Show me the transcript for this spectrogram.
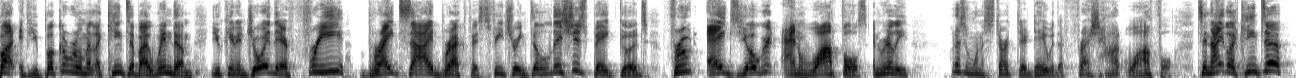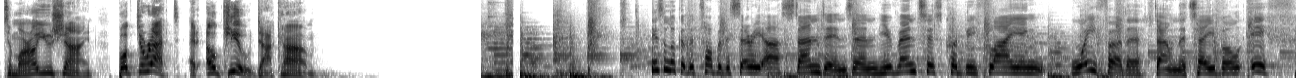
But if you book a room at La Quinta by Wyndham, you can enjoy their free bright side breakfast featuring delicious baked goods, fruit, eggs, yogurt, and waffles. And really, who doesn't want to start their day with a fresh hot waffle? Tonight, La Quinta, tomorrow, you shine. Book direct at lq.com. Here's a look at the top of the Serie A standings, and Juventus could be flying way further down the table if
